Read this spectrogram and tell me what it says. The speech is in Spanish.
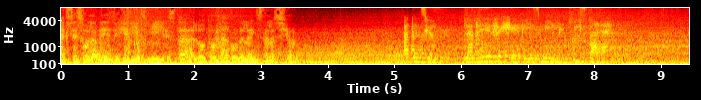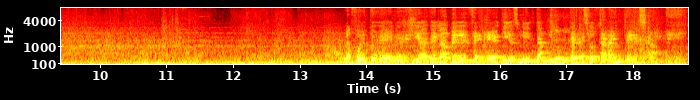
El acceso a la BFG 10000 está al otro lado de la instalación. Atención, la BFG 10000 dispara. La fuente de energía de la BFG 10000 también te resultará interesante.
